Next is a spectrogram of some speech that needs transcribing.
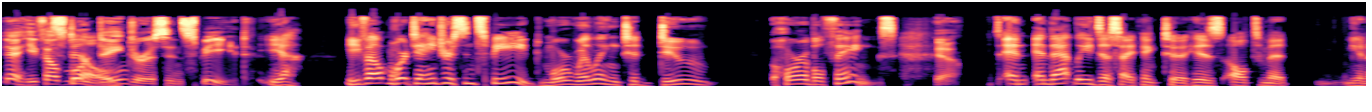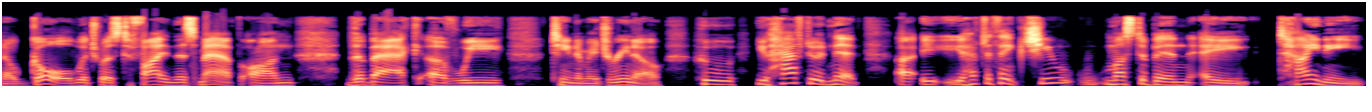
yeah, he felt still, more dangerous in Speed. Yeah. He felt more dangerous in speed, more willing to do horrible things. Yeah. And and that leads us, I think, to his ultimate, you know, goal, which was to find this map on the back of we Tina Majorino, who you have to admit, uh, you have to think she must have been a tiny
